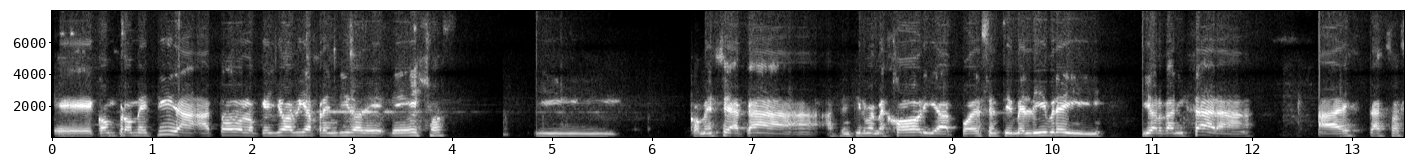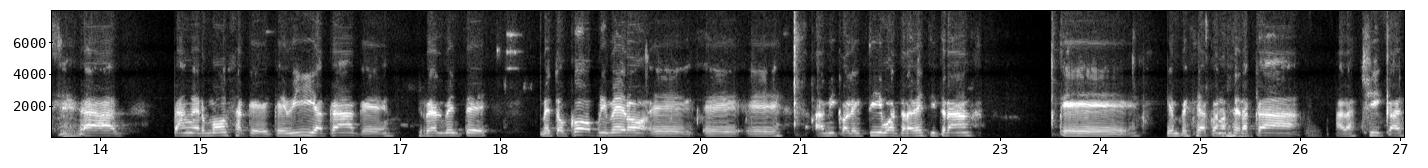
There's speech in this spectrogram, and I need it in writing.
eh, comprometida a todo lo que yo había aprendido de, ellos. Y comencé acá a, sentirme mejor y a poder sentirme libre y, organizar a, esta sociedad tan hermosa que, que, vi acá, que realmente me tocó primero eh, eh, a mi colectivo a través de trans que empecé a conocer acá a las chicas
